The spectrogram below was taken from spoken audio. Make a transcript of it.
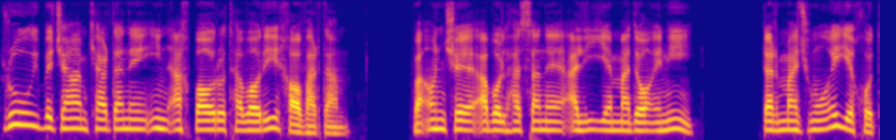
روی به جمع کردن این اخبار و تواریخ آوردم و آنچه ابوالحسن علی مدائنی در مجموعه خود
